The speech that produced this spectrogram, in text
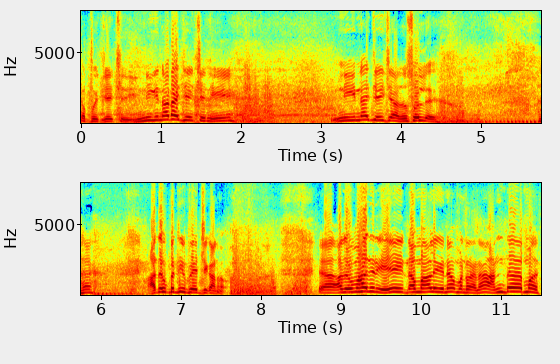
கப்பு ஜெயிச்சது. இன்னைக்கு என்னடா ஜெயிச்ச நீ? நீ என்ன ஜெயிச்ச? அதை சொல்லு. ஆ? அதை பற்றி பேச்சு காணும் அது மாதிரி நம்ம ஆளுங்க என்ன பண்ணுறாங்கன்னா அந்த ம-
